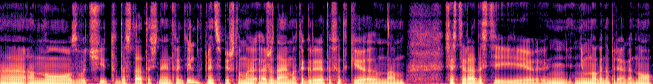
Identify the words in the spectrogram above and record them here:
Э, оно звучит достаточно инфантильно. В принципе, что мы ожидаем от игры, это все-таки э, нам счастье, радости и немного напряга. Но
